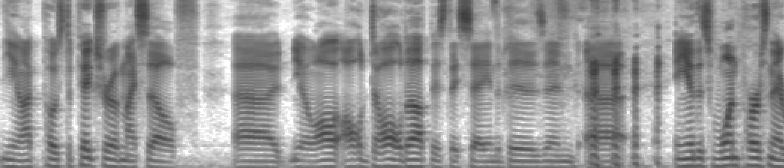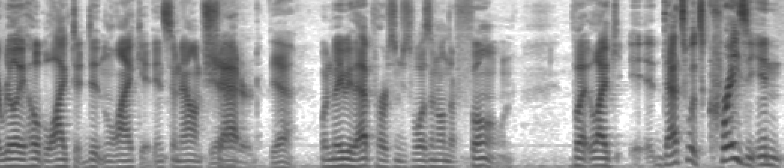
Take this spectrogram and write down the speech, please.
you know, I post a picture of myself, uh, you know, all, all dolled up, as they say in the biz, and uh, and you know, this one person that I really hope liked it didn't like it, and so now I'm shattered Yeah. when maybe that person just wasn't on their phone. But like that's what's crazy and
